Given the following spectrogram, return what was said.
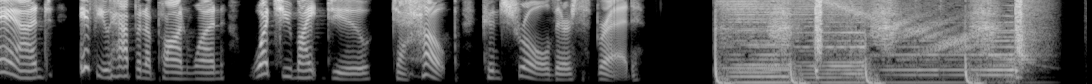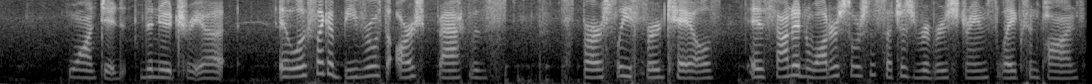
And if you happen upon one, what you might do to help control their spread. Wanted, the nutria. It looks like a beaver with the arched back with sparsely furred tails. It is found in water sources such as rivers, streams, lakes, and ponds,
